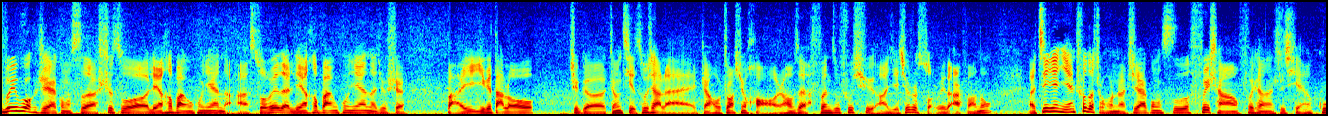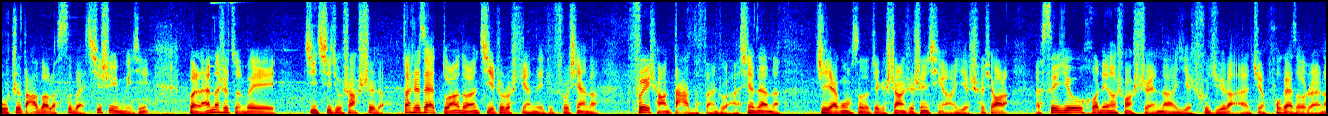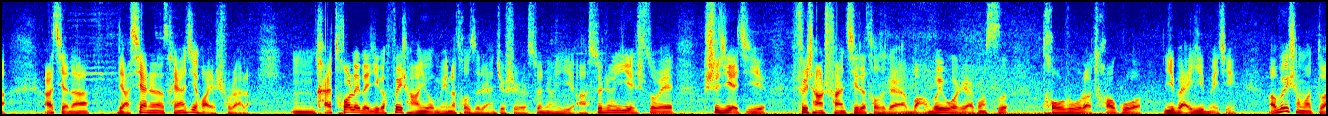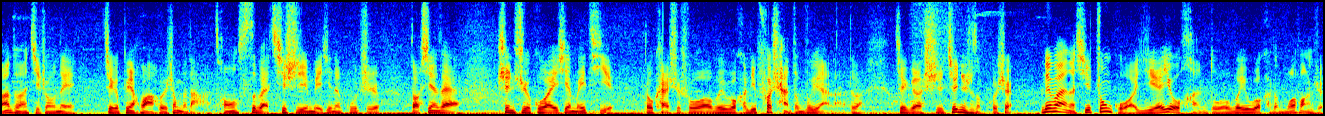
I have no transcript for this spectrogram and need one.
WeWork 这家公司啊是做联合办公空间的啊。所谓的联合办公空间呢，就是把一个大楼这个整体租下来，然后装修好，然后再分租出去啊，也就是所谓的二房东啊。今年年初的时候呢，这家公司非常非常的值钱，估值达到了四百七十亿美金。本来呢是准备近期就上市的，但是在短短几周的时间内就出现了非常大的反转。现在呢。这家公司的这个上市申请啊也撤销了，呃，CEO 和联合创始人呢也出局了，啊，卷铺盖走人了，而且呢，两千人的裁员计划也出来了，嗯，还拖累了一个非常有名的投资人，就是孙正义啊。孙正义作为世界级非常传奇的投资人，往 vivo 这家公司投入了超过一百亿美金啊。为什么短短几周内这个变化会这么大？从四百七十亿美金的估值，到现在，甚至国外一些媒体。都开始说 vivo 离破产都不远了，对吧？这个是究竟是怎么回事？另外呢，其实中国也有很多 vivo 的模仿者。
